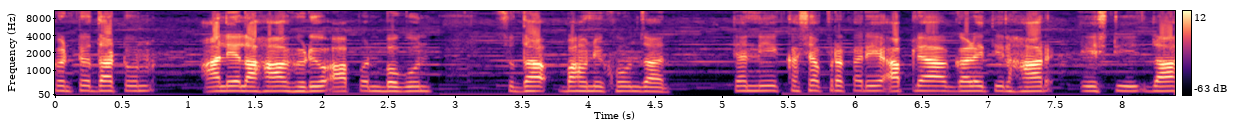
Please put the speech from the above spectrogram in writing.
कंठ दाटून आलेला हा व्हिडिओ आपण बघून सुद्धा भावनिक होऊन जाल. त्यांनी कशा प्रकारे आपल्या गळ्यातील हार एस टीला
